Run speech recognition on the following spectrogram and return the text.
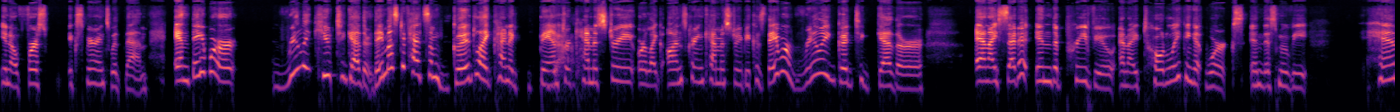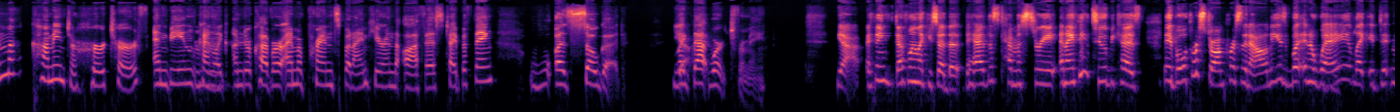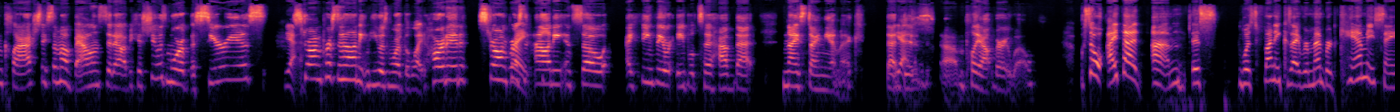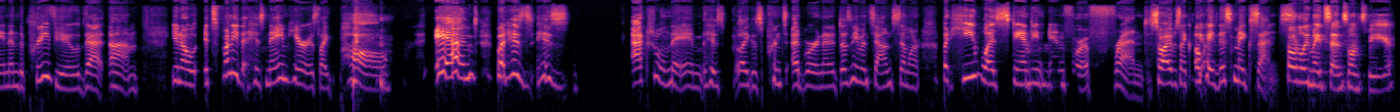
you know, first experience with them. And they were really cute together. They must have had some good, like, kind of banter Yeah. chemistry or like on screen chemistry because they were really good together. And I said it in the preview, and I totally think it works in this movie. Him coming to her turf and being kind Mhm. of like undercover, I'm a prince, but I'm here in the office type of thing was so good. Like that worked for me. Yeah i think definitely like you said that they had this chemistry and i think too because they both were strong personalities but in a way like it didn't clash they somehow balanced it out because she was more of the serious Yeah. strong personality and he was more of the lighthearted strong Right. personality and so i think they were able to have that nice dynamic that Yes. did um, play out very well So I thought um this was funny because I remembered Cammy saying in the preview that um, you know, it's funny that his name here is like Paul and but his his actual name his like is prince edward and it doesn't even sound similar but he was standing Mhm. in for a friend so i was like Yeah. okay this makes sense totally made sense once we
